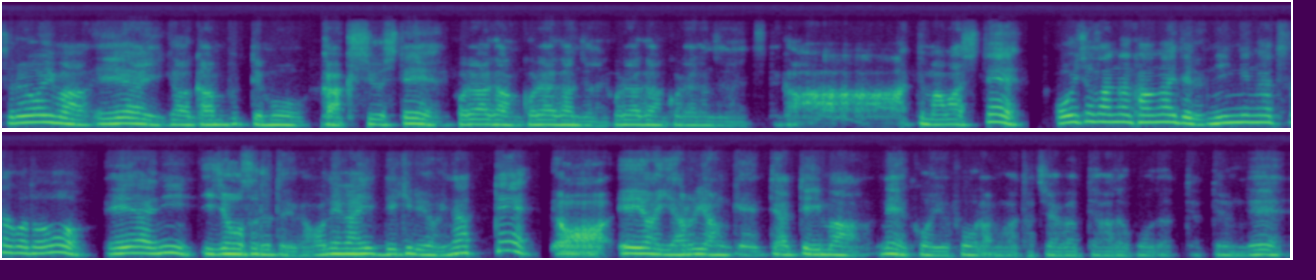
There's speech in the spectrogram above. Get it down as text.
それを今 AI がガンぶっても学習して、これは癌、これは癌じゃない、これは癌、これは癌じゃないっつってガーって回して、お医者さんが考えてる人間がやってたことを AI に異常するというか、お願いできるようになって、いや AI やるやんけってやって、今ね、こういうフォーラムが立ち上がって、ああだこうだってやってるんで、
